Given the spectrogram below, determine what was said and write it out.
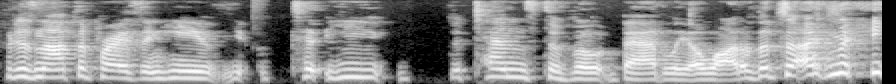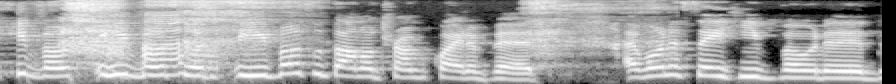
which is not surprising. He he tends to vote badly a lot of the time. he votes he votes with he votes with Donald Trump quite a bit. I want to say he voted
